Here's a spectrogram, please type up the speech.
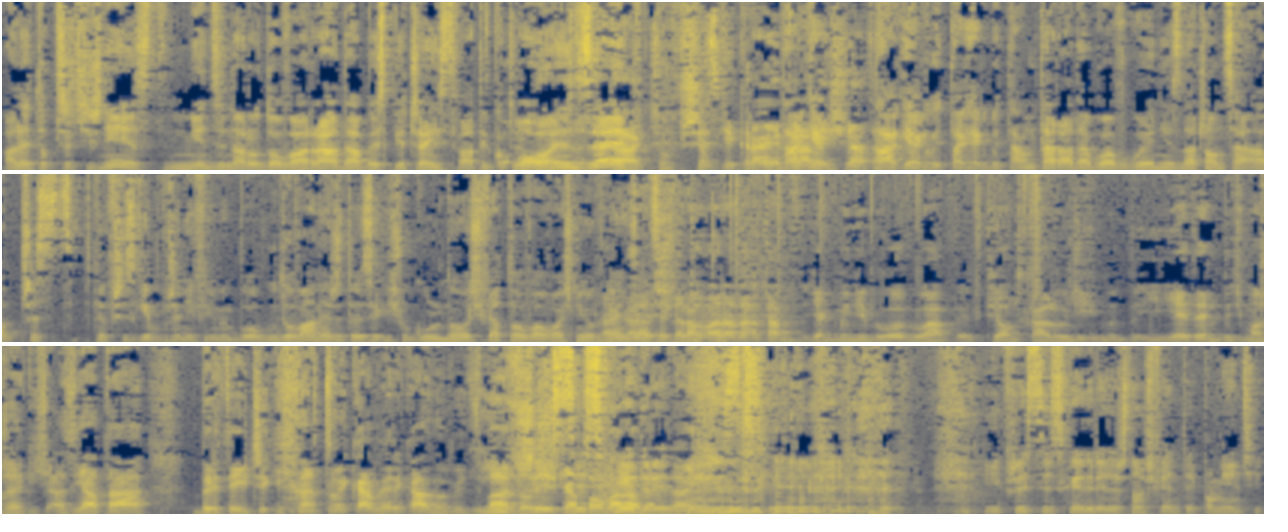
ale to przecież nie jest Międzynarodowa Rada Bezpieczeństwa, tylko, Tylko ONZ. te- Tak, są wszystkie kraje Tak, prawie jak, świata. tak, jakby, tak jakby tamta rada była w ogóle nieznacząca, a przez te wszystkie poprzednie filmy było budowane, że to jest jakaś ogólnoświatowa właśnie Tak, ale organizacja, która... Światowa Rada, tam jakby nie było, była piątka ludzi, jeden być może jakiś Azjata, Brytyjczyk i trójka Amerykanów. Więc I bardzo wszyscy z światowa Hydry, rada. tak? I wszyscy z Hydry. I wszyscy z Hydry, zresztą świętej pamięci.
